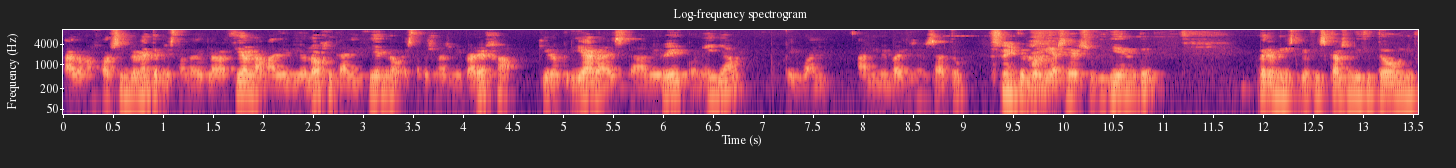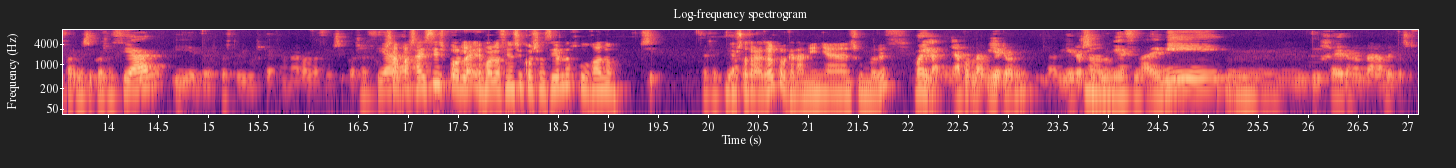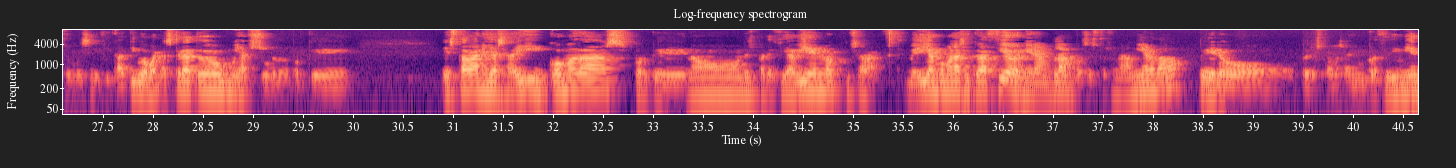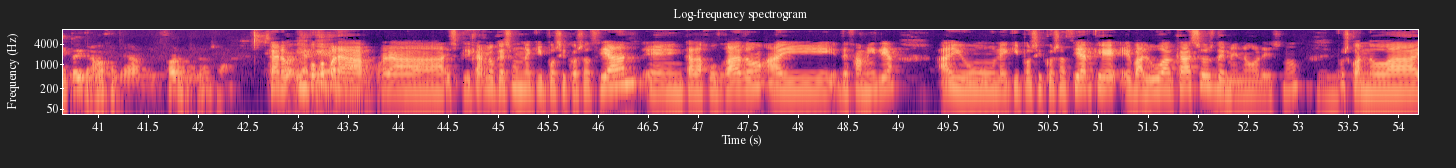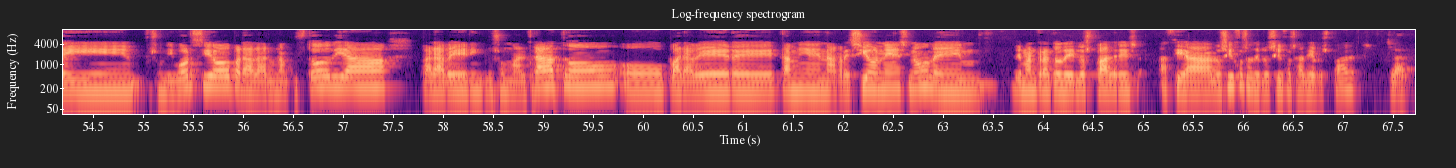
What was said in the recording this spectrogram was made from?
a lo mejor simplemente prestando declaración la madre biológica diciendo, esta persona es mi pareja, quiero criar a esta bebé con ella, que igual a mí me parece sensato, sí. que podría ser suficiente. Pero el Ministerio Fiscal solicitó un informe psicosocial y entonces pues tuvimos que hacer una evaluación psicosocial. O sea, pasáis por la evaluación psicosocial del juzgado. Sí. Vosotras dos, porque la niña es un bebé. Bueno, y la niña pues la vieron, la vieron, claro. se durmió encima de mí, mmm, dijeron en plan, hombre, pues esto es muy significativo. Bueno, es que era todo muy absurdo, porque estaban ellas ahí incómodas porque no les parecía bien, lo, o sea, veían como la situación y eran en plan, pues esto es una mierda, pero, pero estamos en un procedimiento y tenemos que entregar un informe, ¿no? O sea, claro, un poco, para, un poco para explicar lo que es un equipo psicosocial, en cada juzgado hay de familia hay un equipo psicosocial que evalúa casos de menores, ¿no? Pues cuando hay pues, un divorcio, para dar una custodia, para ver incluso un maltrato o para ver eh, también agresiones, ¿no? De, de, maltrato de los padres hacia los hijos o de los hijos hacia los padres. Claro.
